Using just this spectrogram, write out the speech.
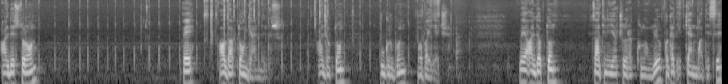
aldosteron ve aldakton gelmelidir. Aldakton bu grubun baba ilacı. Ve aldakton zaten ilaç olarak kullanılıyor fakat etken maddesi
